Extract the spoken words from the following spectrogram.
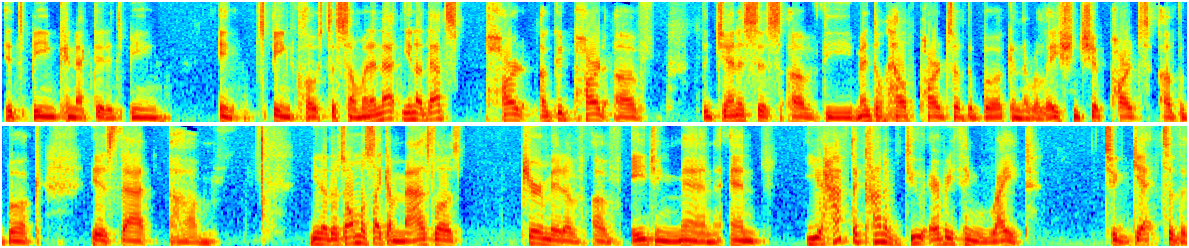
it's being connected, it's being it's being close to someone, and that you know that's part a good part of the genesis of the mental health parts of the book and the relationship parts of the book is that um, you know there's almost like a Maslow's pyramid of of aging men. And you have to kind of do everything right to get to the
